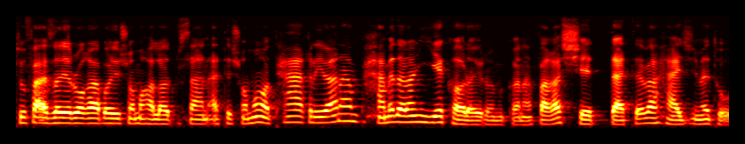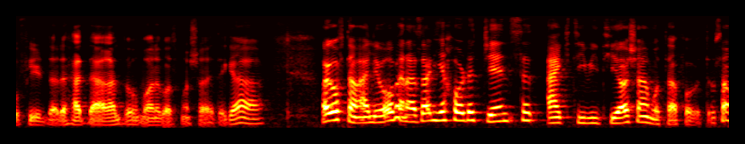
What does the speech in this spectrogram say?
تو فضای رقبای شما حالا صنعت شما تقریبا هم همه دارن یه کارایی رو می‌کنن. فقط شدته و حجم توفیر داره حداقل به عنوان باز مشاهدهگر. و گفتم علی بابا به نظر یه خورده جنس activity هاش هم متفاوته. مثلا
